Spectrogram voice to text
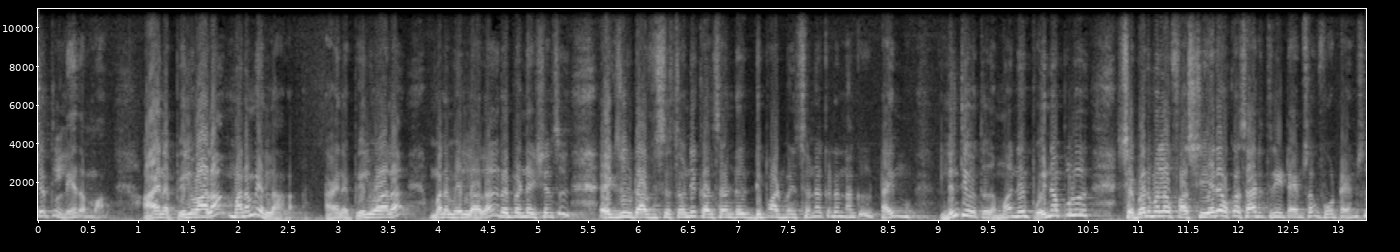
చెట్లు లేదమ్మా. ఆయన పిలవాలా మనం వెళ్ళాలా. ఆయన పిలవాలా మనం వెళ్ళాలా? రికమెండేషన్స్ ఎగ్జిక్యూటివ్ ఆఫీసర్స్ ఉండి కన్సర్న్ డిపార్ట్మెంట్స్ ఉండి అక్కడ నాకు టైం లెంత్ అవుతుందమ్మా. నేను పోయినప్పుడు శబరిమల ఫస్ట్ ఇయరే ఒకసారి త్రీ టైమ్స్ ఫోర్ టైమ్స్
